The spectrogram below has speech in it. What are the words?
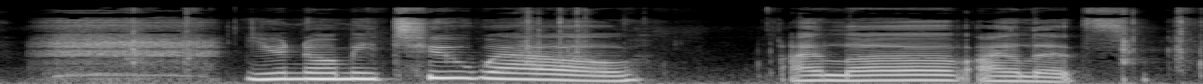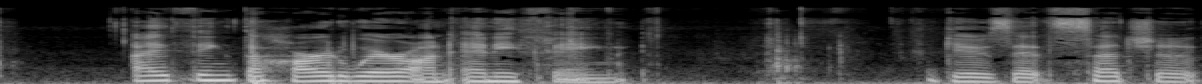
you know me too well. I love eyelets. I think the hardware on anything gives it such a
